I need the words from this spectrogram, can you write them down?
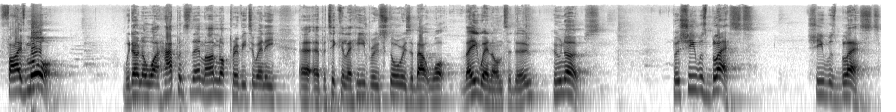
five more. We don't know what happened to them. I'm not privy to any uh, particular Hebrew stories about what they went on to do. Who knows? But she was blessed. She was blessed.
